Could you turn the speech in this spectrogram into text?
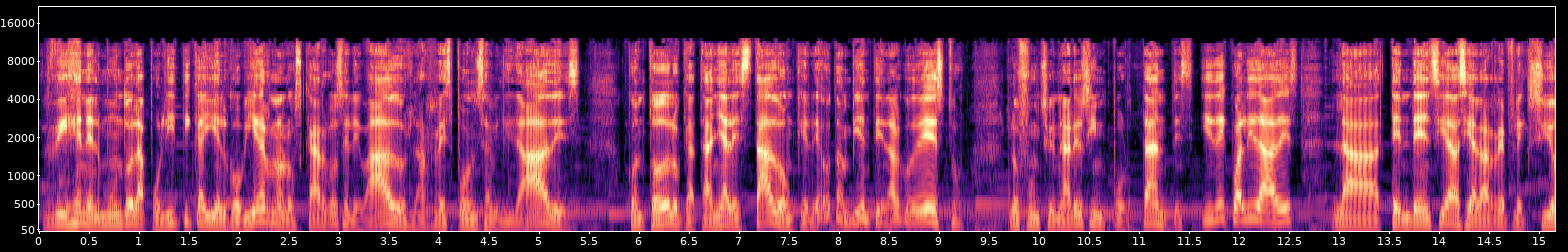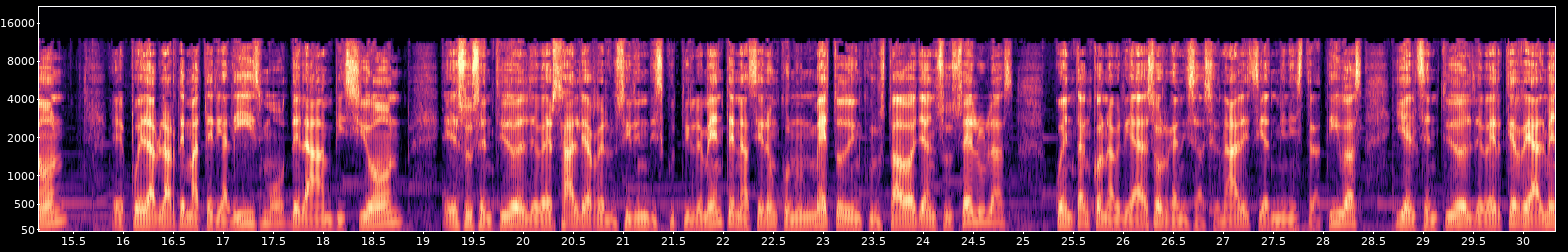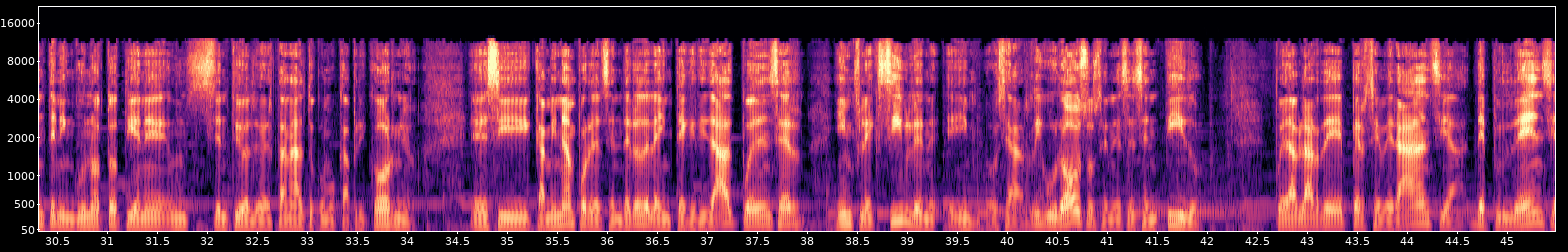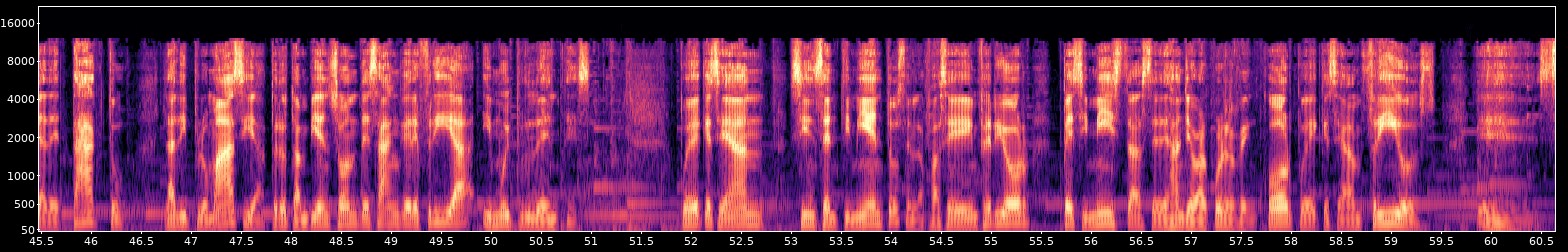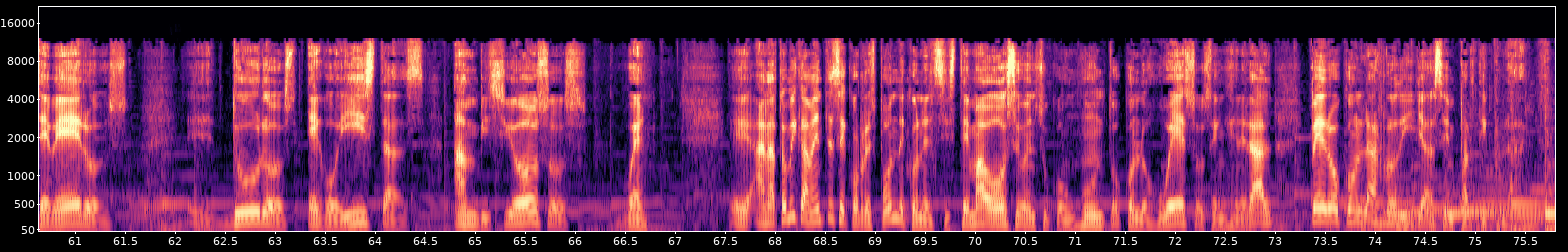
Rigen el mundo la política y el gobierno, los cargos elevados, las responsabilidades, con todo lo que atañe al Estado, aunque Leo también tiene algo de esto, los funcionarios importantes y de cualidades, la tendencia hacia la reflexión, eh, puede hablar de materialismo, de la ambición, eh, su sentido del deber sale a relucir indiscutiblemente, nacieron con un método incrustado allá en sus células, cuentan con habilidades organizacionales y administrativas y el sentido del deber que realmente ningún otro tiene un sentido del deber tan alto como Capricornio. Eh, si caminan por el sendero de la integridad pueden ser inflexibles, o sea, rigurosos en ese sentido puede hablar de perseverancia, de prudencia, de tacto, la diplomacia, pero también son de sangre fría y muy prudentes. Puede que sean sin sentimientos en la fase inferior, pesimistas, se dejan llevar por el rencor, puede que sean fríos, eh, severos, eh, duros, egoístas, ambiciosos. Bueno, eh, anatómicamente se corresponde con el sistema óseo en su conjunto, con los huesos en general, pero con las rodillas en particular.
